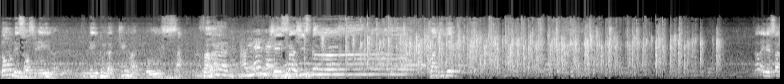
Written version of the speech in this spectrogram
Dans des sorcelleries, là, des tout là, Dieu m'a donné ça. Ça là. Amen. J'ai ça jusqu'à fatigué. Ça là, il y a ça.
